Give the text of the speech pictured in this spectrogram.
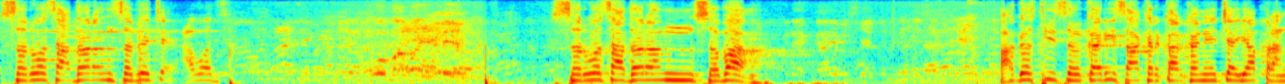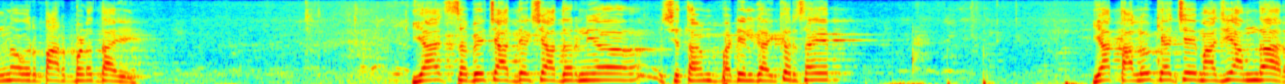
सर्वसाधारण सभेचे आवाज. सर्वसाधारण सभा आगस्ती सहकारी साखर कारखान्याच्या या प्रांगणावर पार पडत आहे. या सभेचे अध्यक्ष आदरणीय सीताराम पाटील गायकर साहेब या तालुक्याचे माजी आमदार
